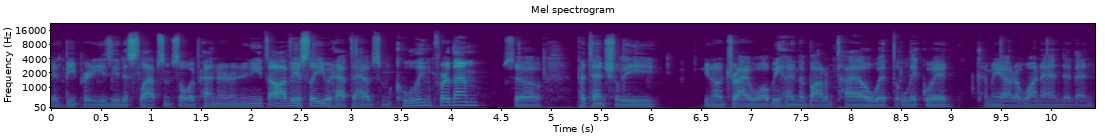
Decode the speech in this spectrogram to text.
it'd be pretty easy to slap some solar panel underneath. Obviously, you would have to have some cooling for them. So potentially, you know, drywall behind the bottom tile with liquid coming out at one end and then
